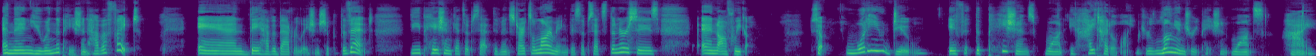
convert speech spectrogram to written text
And then you and the patient have a fight and they have a bad relationship with the vent. The patient gets upset. The vent starts alarming. This upsets the nurses and off we go. So what do you do if the patients want a high tidal volume? Your lung injury patient wants high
